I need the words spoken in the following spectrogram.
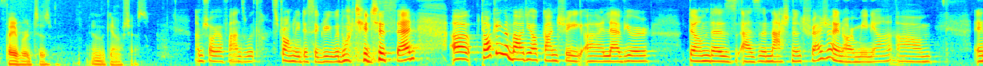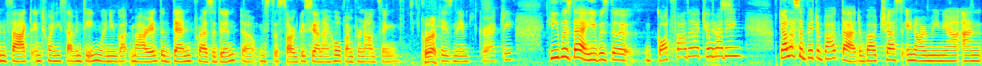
favoritism in the game of chess. I'm sure your fans would strongly disagree with what you just said. Uh, talking about your country, Lev, you're termed as, as a national treasure in Armenia. Um, in fact, in 2017, when you got married, the then president, uh, Mr. Sargsyan, I hope I'm pronouncing Correct. his name correctly, he was there. He was the godfather at your Yes. wedding. Tell us a bit about that, about chess in Armenia and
